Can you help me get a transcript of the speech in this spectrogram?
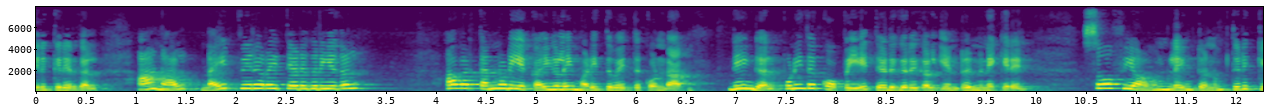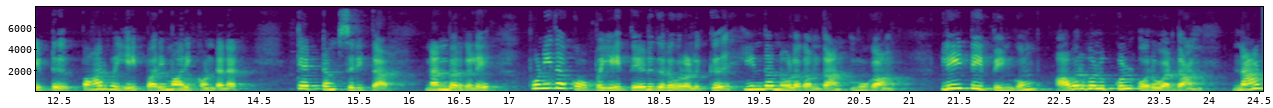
இருக்கிறீர்கள். ஆனால் நைட் வீரரை தேடுகிறீர்கள்? அவர் தன்னுடைய கைகளை மடித்து வைத்துக் கொண்டார். நீங்கள் புனித கோப்பையை தேடுகிறீர்கள் என்று நினைக்கிறேன். சோஃபியாவும் லெங்டனும் திடுக்கிட்டு பார்வையை பரிமாறிக்கொண்டனர் கெட்டம் சிரித்தார். நண்பர்களே புனித கோப்பையை தேடுகிறவர்களுக்கு இந்த நூலகம்தான் முகாம். லீ டீப்பிங்கும் அவர்களுக்குள் ஒருவர்தான். நான்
